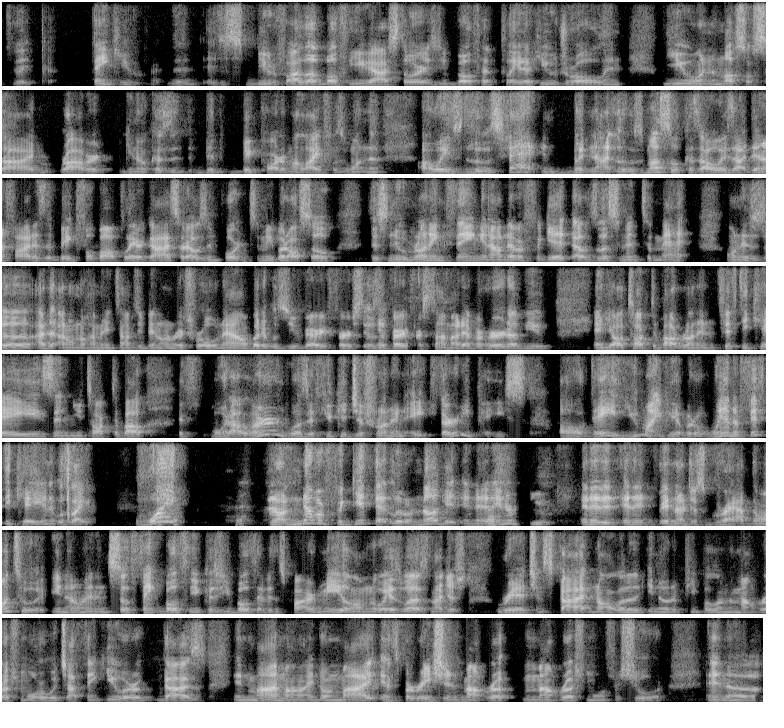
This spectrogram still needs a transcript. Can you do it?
thank you. The- It's beautiful. I love both of you guys' stories. You both have played a huge role in you on the muscle side, Robert, you know, because the big, big part of my life was wanting to always lose fat and but not lose muscle because I always identified as a big football player guy. So that was important to me, but also this new running thing. And I'll never forget, I was listening to Matt on his uh I, I don't know how many times you've been on Rich Roll now, but it was your very first, it was the very first time I'd ever heard of you and y'all talked about running 50 Ks and you talked about if what I learned was if you could just run an 830 pace all day, you might be able to win a 50K. And it was like, what? and I'll never forget that little nugget in that interview. And it and it and I just grabbed onto it, you know. And so thank both of you because you both have inspired me along the way as well. It's not just Rich and Scott and all of the, you know, the people on the Mount Rushmore, which I think you are guys in my mind on my inspiration Mount Ru- Mount Rushmore for sure. And uh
